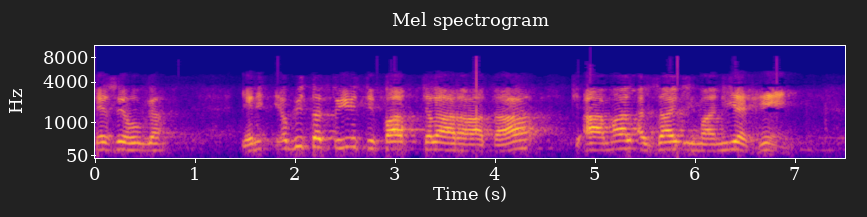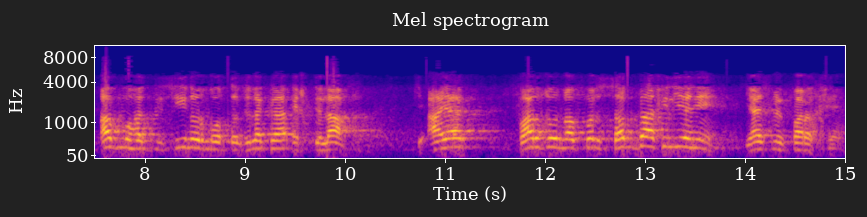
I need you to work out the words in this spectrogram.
کیسے ہوگا؟ یعنی ابھی تک تو یہ اتفاق چلا رہا تھا کہ اعمال اجزائے ایمانیہ ہیں۔ اب محدثین اور معتزلہ کا اختلاف کہ آیا فرض و نفل سب داخلیے ہیں یا اس میں فرق ہے؟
